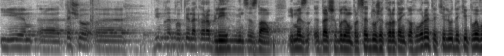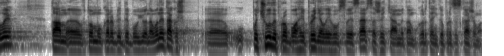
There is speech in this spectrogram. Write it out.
І е, те, що е, він буде пливти на кораблі, він це знав. І ми далі будемо про це дуже коротенько говорити. Ті люди, які пливли там, е, в тому кораблі, де був Йона, вони також е, почули про Бога і прийняли його в своє серце життя. Ми там коротенько про це скажемо.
